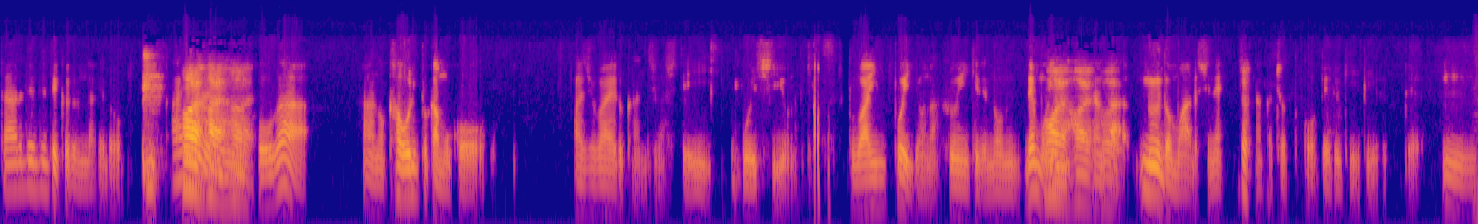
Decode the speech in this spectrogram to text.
であれで出てくるんだけど、ああいうのの方が、あの香りとかもこう、味わえる感じがしていい、美味しいような気がする。ワインっぽいような雰囲気で飲んでもいい。はいはいはいなんか、ムードもあるしね。ちょなんかちょっとこう、ベルギービールって。うん。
